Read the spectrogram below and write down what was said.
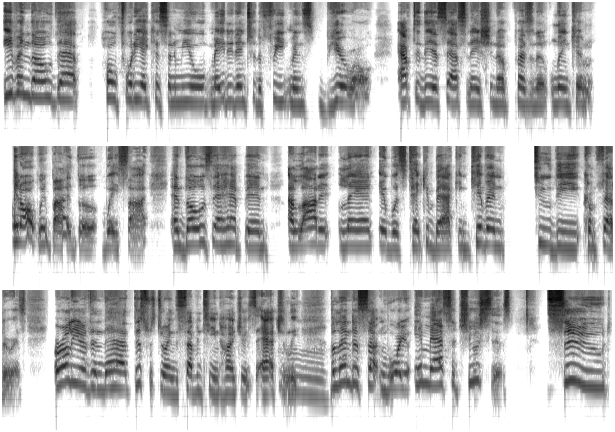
Even though that whole 40 acres and a mule made it into the Freedmen's Bureau after the assassination of President Lincoln, it all went by the wayside. And those that had been allotted land, it was taken back and given to the Confederates. Earlier than that, this was during the 1700s, actually. Mm. Belinda Sutton Royall in Massachusetts sued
